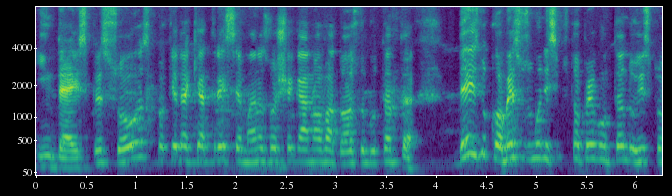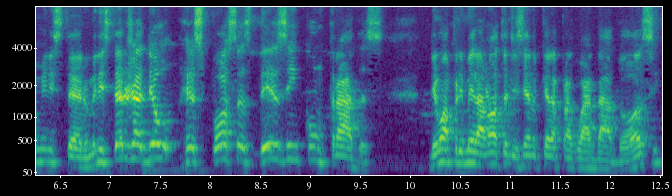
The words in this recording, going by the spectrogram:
em 10 pessoas, porque daqui a três semanas vou chegar a nova dose do Butantan. Desde o começo, os municípios estão perguntando isso para o Ministério. O Ministério já deu respostas desencontradas. Deu uma primeira nota dizendo que era para guardar a dose,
